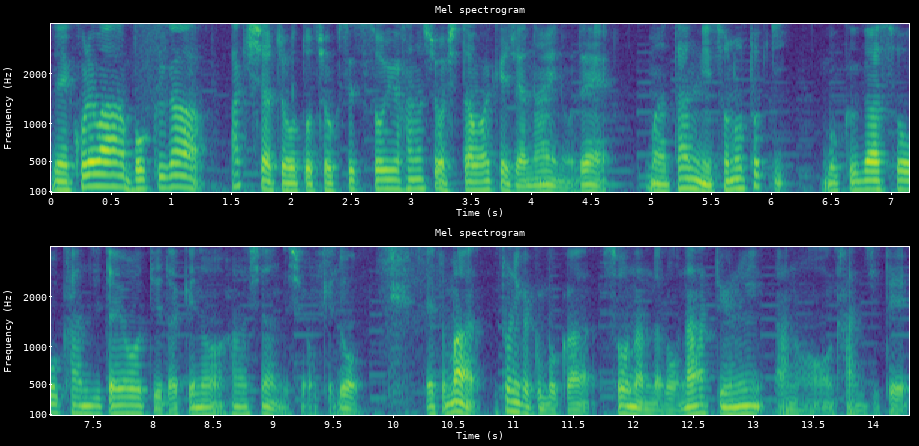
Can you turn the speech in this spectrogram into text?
でこれは僕が秋社長と直接そういう話をしたわけじゃないので、まあ、単にその時僕がそう感じたよっていうだけの話なんでしょうけど、えっとまあとにかく僕はそうなんだろうなっていうふうにあの感じて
